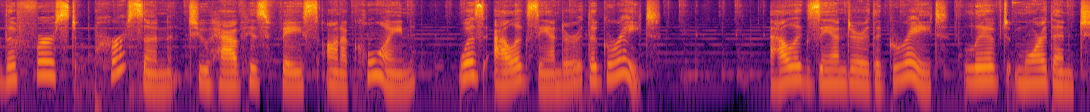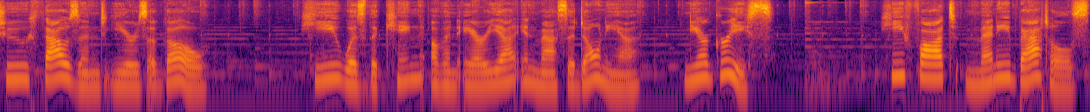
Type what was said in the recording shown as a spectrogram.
The first person to have his face on a coin was Alexander the Great. Alexander the Great lived more than 2,000 years ago. He was the king of an area in Macedonia near Greece. He fought many battles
